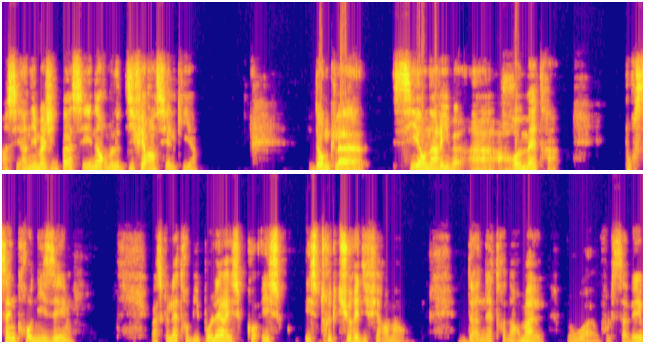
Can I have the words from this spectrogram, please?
on n'imagine pas, c'est énorme le différentiel qu'il y a. Donc là, si on arrive à remettre, pour synchroniser, parce que l'être bipolaire est, structuré différemment d'un être normal. Euh, vous le savez,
